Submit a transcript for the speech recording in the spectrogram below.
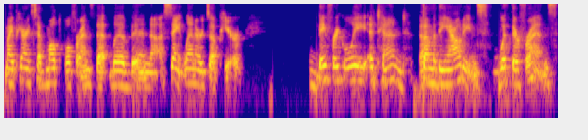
my parents have multiple friends that live in uh, St. Leonard's up here. They frequently attend some of the outings with their friends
